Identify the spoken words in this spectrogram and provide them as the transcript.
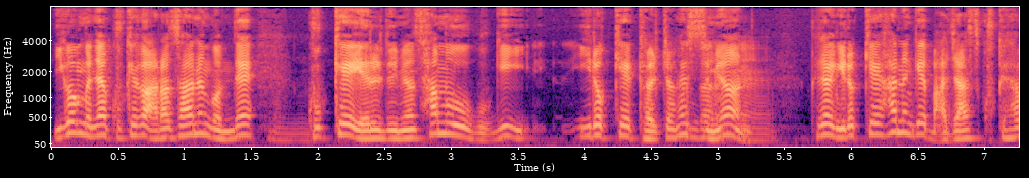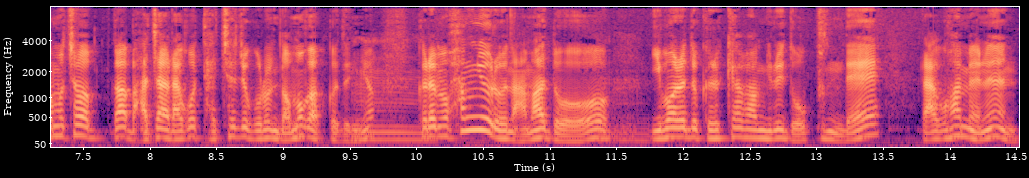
이건 그냥 국회가 알아서 하는 건데 음. 국회 예를 들면 사무국이 이렇게 결정했으면 네. 그냥 이렇게 하는 게 맞아 국회 사무처가 맞아라고 대체적으로는 넘어갔거든요. 음. 그러면 확률은 아마도 음. 이번에도 그렇게 할 확률이 높은데 라고 하면은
